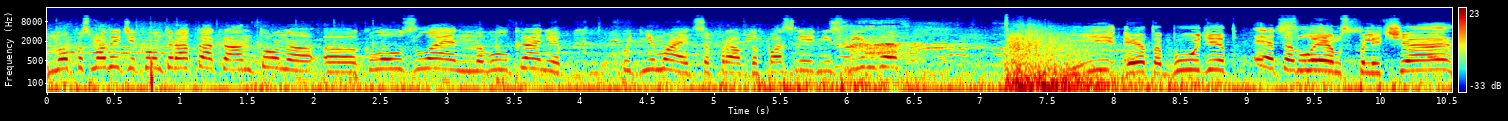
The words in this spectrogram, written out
но посмотрите, контратака Антона, э, клоузлайн на Вулкане поднимается, правда, последний с ринга. И это будет Это слэм будет. с плеча.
